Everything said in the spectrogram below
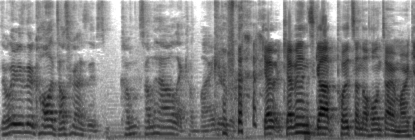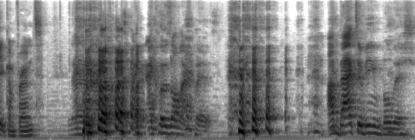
the only reason they call it Deltacron is they've come somehow like combined it with Kev- Kevin's got puts on the whole entire market confirmed. No, no, no, I, I closed all my puts. I'm back to being bullish.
